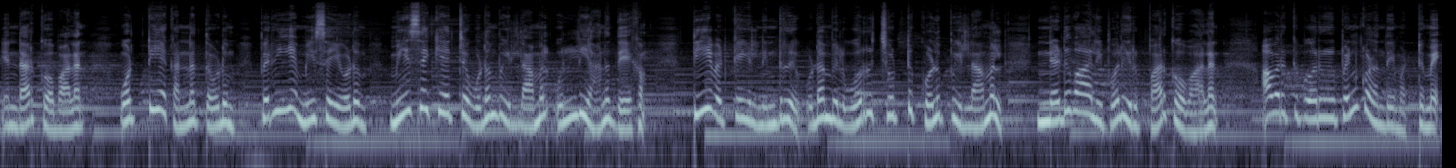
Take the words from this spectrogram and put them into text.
என்றார் கோபாலன். ஒட்டிய கன்னத்தோடும் பெரிய மீசையோடும் மீசைக்கேற்ற உடம்பு இல்லாமல் ஒல்லியான தேகம். தீ வெட்கையில் நின்று உடம்பில் ஒரு சொட்டு கொழுப்பு இல்லாமல் நெடுவாலி போல் இருப்பார் கோபாலன். அவருக்கு ஒரு பெண் குழந்தை மட்டுமே.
